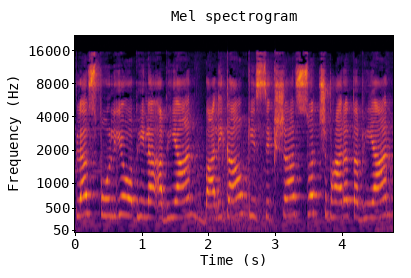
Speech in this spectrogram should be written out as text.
प्लस पोलियो अभियान बालिकाओं की शिक्षा स्वच्छ भारत अभियान।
